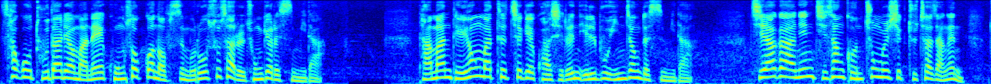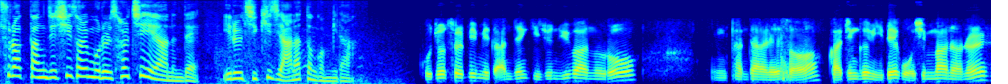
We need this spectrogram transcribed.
사고 두 달여 만에 공소권 없음으로 수사를 종결했습니다. 다만 대형마트 측의 과실은 일부 인정됐습니다. 지하가 아닌 지상 건축물식 주차장은 추락 방지 시설물을 설치해야 하는데 이를 지키지 않았던 겁니다. 구조 설비 및 안전 기준 위반으로 음, 판단을 해서 과징금 250만 원을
